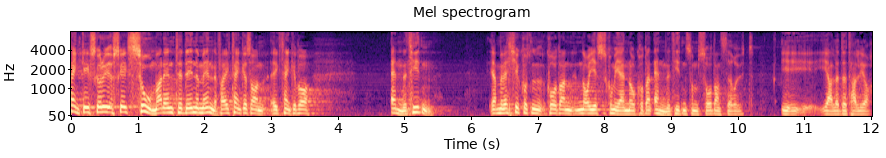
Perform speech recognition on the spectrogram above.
tenker jeg, skal, du, skal jeg zoome det inn til din og min? For jeg tenker sånn, jeg tenker på endetiden. Ja, Vi vet ikke hvordan, hvordan, når Jesus kommer igjen, og hvordan endetiden som sådan ser ut. I, i, i alle detaljer.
